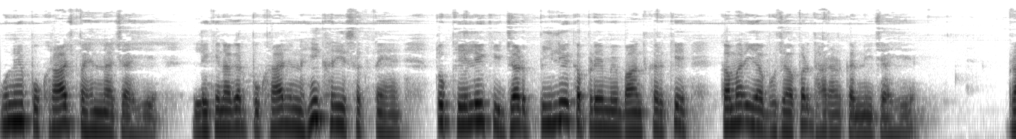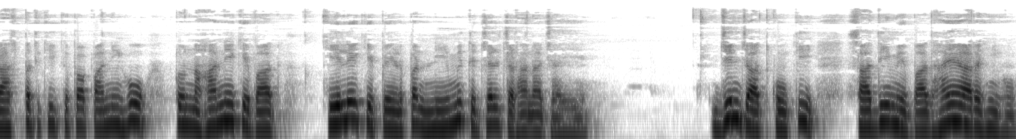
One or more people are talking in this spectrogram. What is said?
उन्हें पुखराज पहनना चाहिए। लेकिन अगर पुखराज नहीं खरीद सकते हैं तो केले की जड़ पीले कपड़े में बाँध करके कमर या भुजा पर धारण करनी चाहिए। बृहस्पति की कृपा पानी हो तो नहाने के बाद केले के पेड़ पर नियमित जल चढ़ाना चाहिए। जिन जातकों की शादी में बाधाएँ आ रही हों,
